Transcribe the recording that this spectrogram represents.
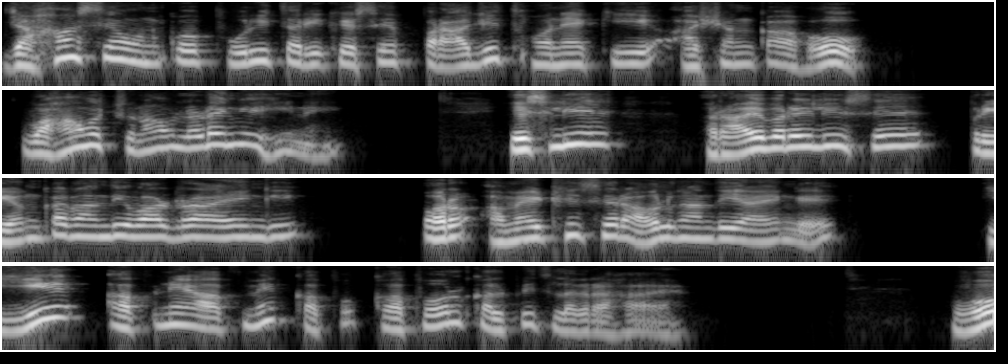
जहाँ से उनको पूरी तरीके से पराजित होने की आशंका हो, वहाँ वो चुनाव लड़ेंगे ही नहीं। इसलिए रायबरेली से प्रियंका गांधी वाड्रा आएँगी और अमेठी से राहुल गांधी आएँगे ये अपने आप में कपो, कपोल कल्पित लग रहा है। वो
